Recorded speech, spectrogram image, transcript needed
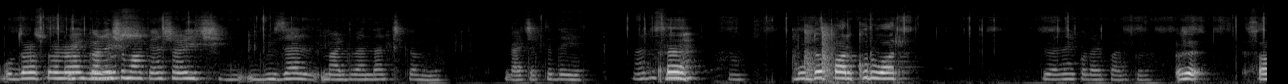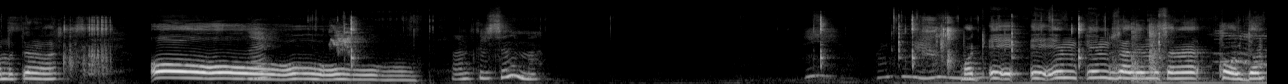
Buradan sonra ne Benim yapıyoruz? kardeşim arkadaşlar hiç güzel merdivenden çıkamıyor. Gerçekte değil. Neredesin Heh. Hı. Burada parkur var. Güven en kolay parkuru. Ee, Sandıkta ne var? Oo. oo. Paramı kırsana mı? Bak e, e, en, en güzellerini sana koydum.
